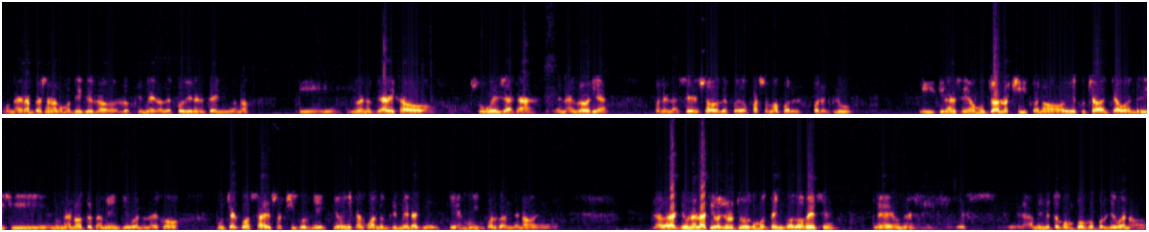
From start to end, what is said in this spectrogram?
una gran persona, como te dije, lo, lo primero, después viene el técnico, ¿no? Y, bueno, que ha dejado su huella acá en la gloria, con el ascenso, después dos pasos más por el, por el club, y que le ha enseñado mucho a los chicos, ¿no? Hoy escuchaba al Chavo Endrisi en una nota también que, bueno, le dejó muchas cosas a esos chicos que, hoy están jugando en primera, que, que es muy importante, ¿no? Eh, la verdad que es una lástima, yo lo tuve como técnico dos veces, eh, es, eh, a mí me tocó un poco porque, bueno,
